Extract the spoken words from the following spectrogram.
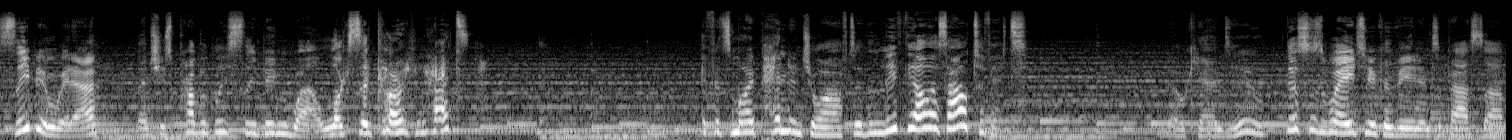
Sleeping weed, eh? Then she's probably sleeping well. Looks at Garnet. if it's my pendant you're after, then leave the others out of it. No can do. This is way too convenient to pass up.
